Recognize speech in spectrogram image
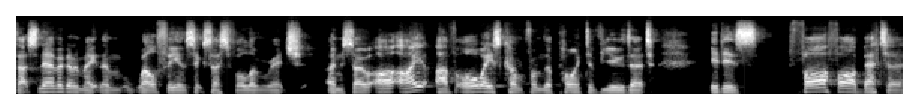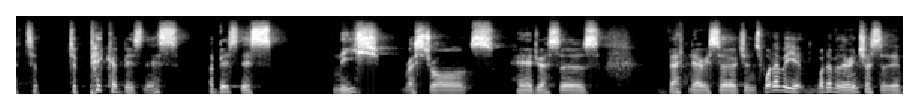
That's never going to make them wealthy and successful and rich. And so I, I've always come from the point of view that it is far, far better to, to pick a business, a business niche, restaurants, hairdressers, veterinary surgeons, whatever you, whatever they're interested in,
